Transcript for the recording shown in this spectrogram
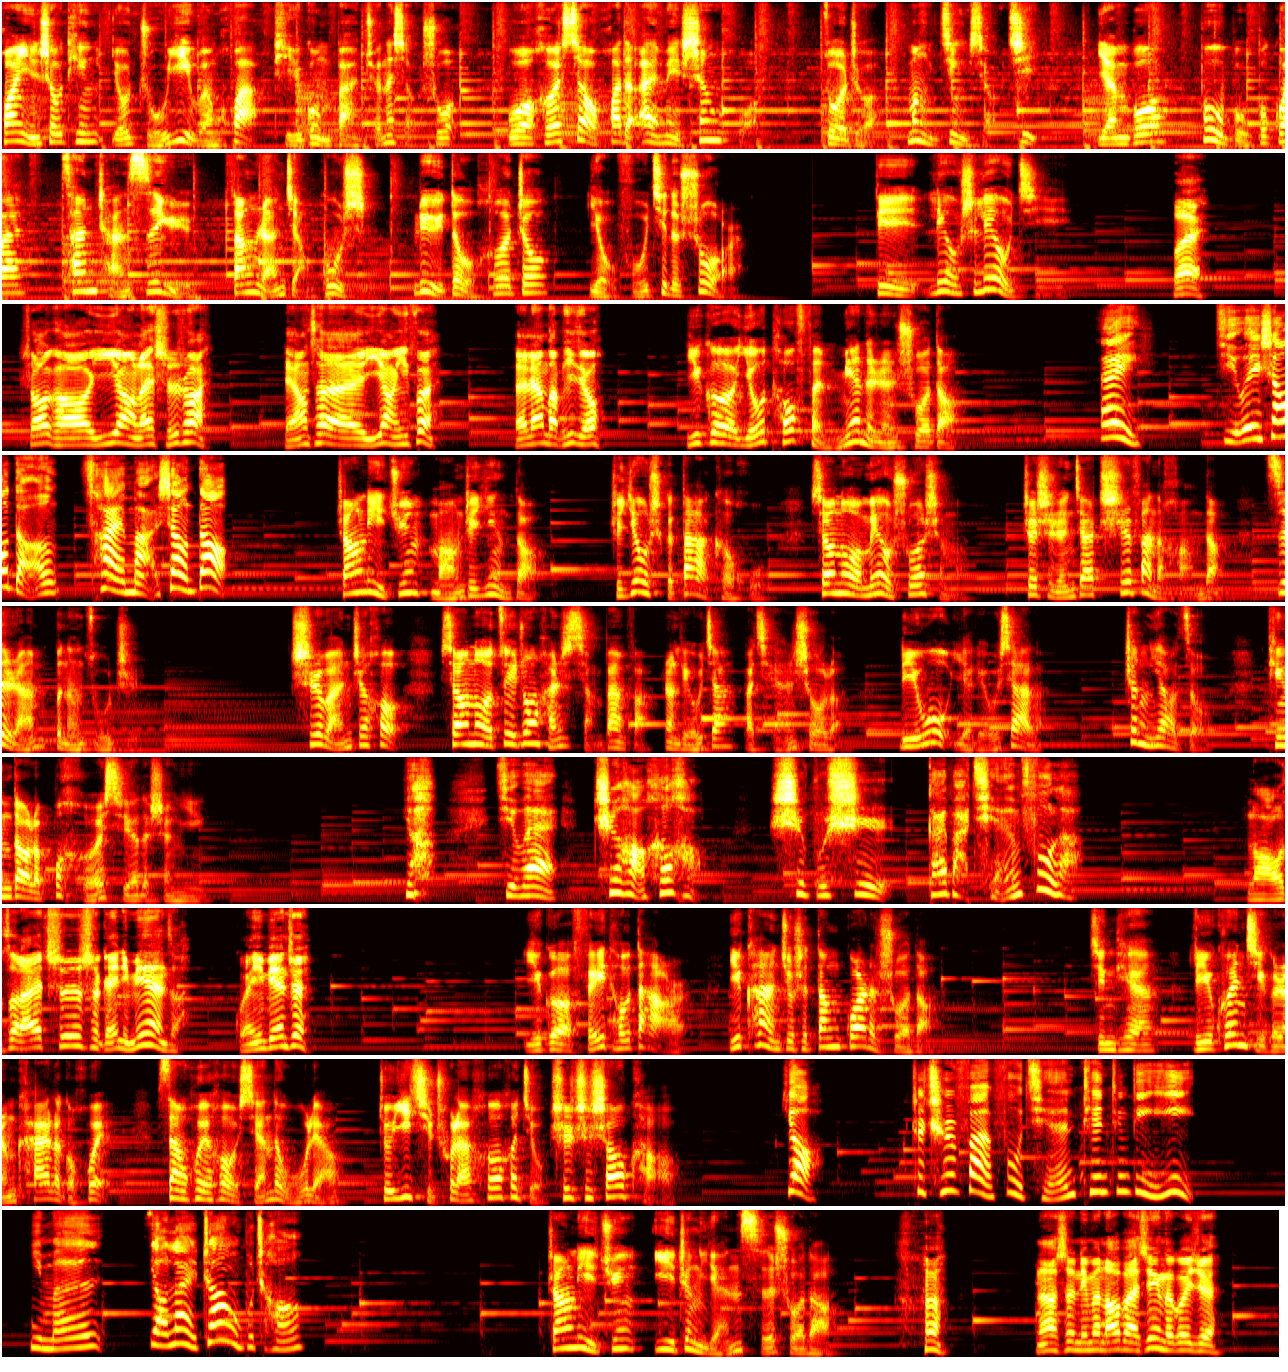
欢迎收听由竹意文化提供版权的小说《我和校花的暧昧生活》，作者梦境小憩，演播不补不乖、参禅私语，当然讲故事，绿豆喝粥，有福气的硕儿，第六十六集。喂，烧烤一样来十串，凉菜一样一份，来两打啤酒。一个油头粉面的人说道。哎，几位稍等，菜马上到。张丽君忙着应道：“这又是个大客户。”肖诺没有说什么，这是人家吃饭的行当，自然不能阻止。吃完之后，肖诺最终还是想办法让刘家把钱收了，礼物也留下了。正要走，听到了不和谐的声音：“呀，几位吃好喝好，是不是该把钱付了？”老子来吃是给你面子，滚一边去！一个肥头大耳，一看就是当官的说道：“今天李坤几个人开了个会，散会后闲得无聊，就一起出来喝喝酒，吃吃烧烤。哟，这吃饭付钱天经地义，你们要赖账不成？”张丽君义正言辞说道：“哼，那是你们老百姓的规矩。”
